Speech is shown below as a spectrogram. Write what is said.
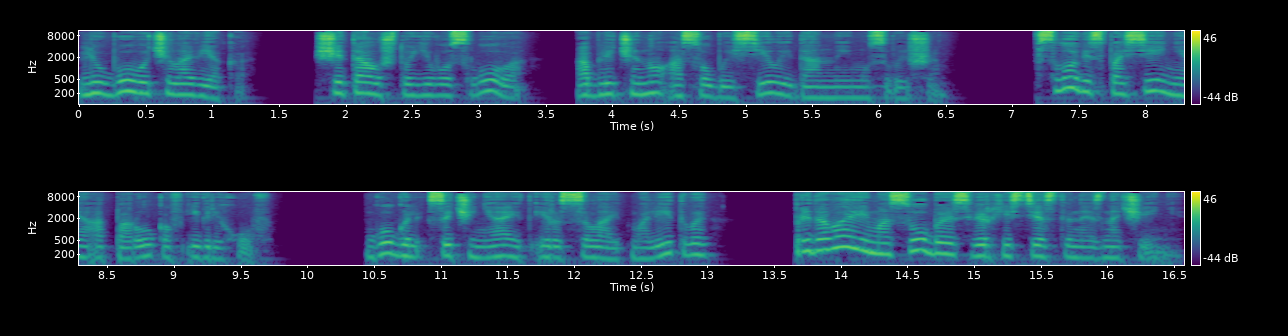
любого человека. Считал, что его слово облечено особой силой, данной ему свыше. В слове спасения от пороков и грехов. Гоголь сочиняет и рассылает молитвы, придавая им особое сверхъестественное значение.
